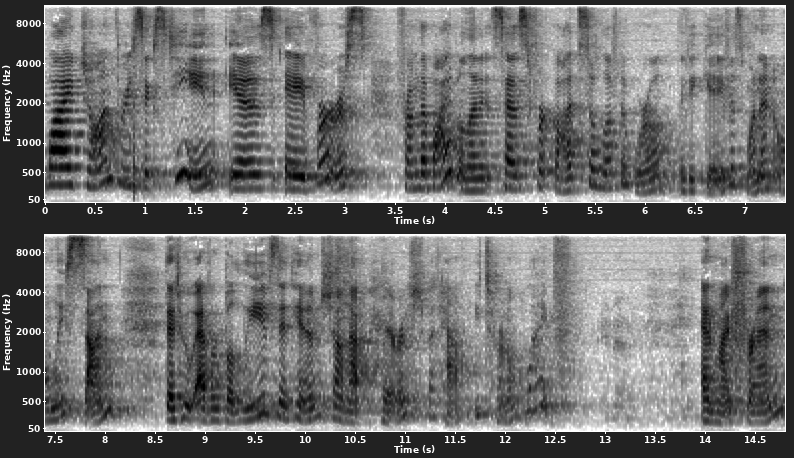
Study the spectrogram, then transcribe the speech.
"Why John 3:16 is a verse from the Bible, and it says, For God so loved the world that he gave his one and only Son, that whoever believes in him shall not perish but have eternal life. Amen. And my friend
